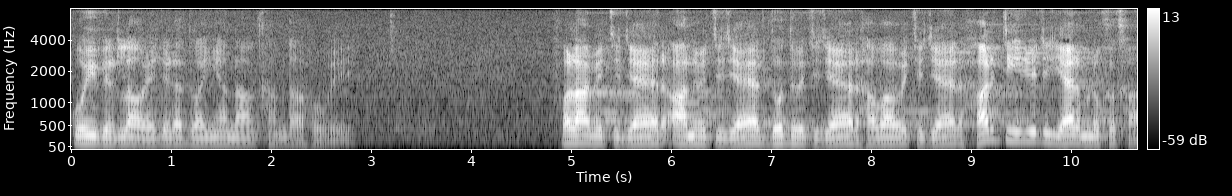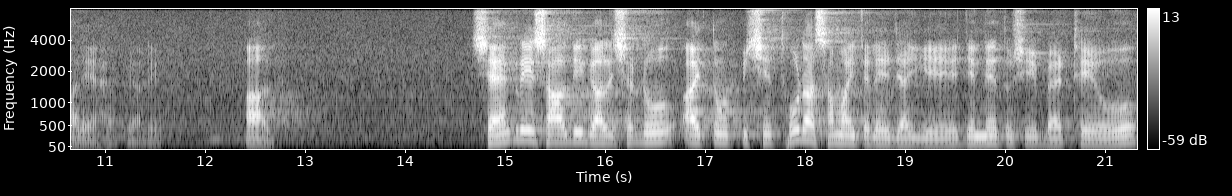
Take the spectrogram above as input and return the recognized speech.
ਕੋਈ ਵਿਰਲਾ ਹੋਏ ਜਿਹੜਾ ਦਵਾਈਆਂ ਨਾ ਖਾਂਦਾ ਹੋਵੇ। ਫਲਾਂ ਵਿੱਚ ਜ਼ਹਿਰ, ਅੰਨ ਵਿੱਚ ਜ਼ਹਿਰ, ਦੁੱਧ ਵਿੱਚ ਜ਼ਹਿਰ, ਹਵਾ ਵਿੱਚ ਜ਼ਹਿਰ, ਹਰ ਚੀਜ਼ ਵਿੱਚ ਜ਼ਹਿਰ ਮਨੁੱਖ ਖਾ ਰਿਹਾ ਹੈ ਪਿਆਰਿਓ। ਆਦ। ਸੈਂਕੜੇ ਸਾਲ ਦੀ ਗੱਲ ਛੱਡੋ, ਅੱਜ ਤੋਂ ਪਿੱਛੇ ਥੋੜਾ ਸਮਾਂ ਹੀ ਚਲੇ ਜਾਈਏ, ਜਿੰਨੇ ਤੁਸੀਂ ਬੈਠੇ ਹੋ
